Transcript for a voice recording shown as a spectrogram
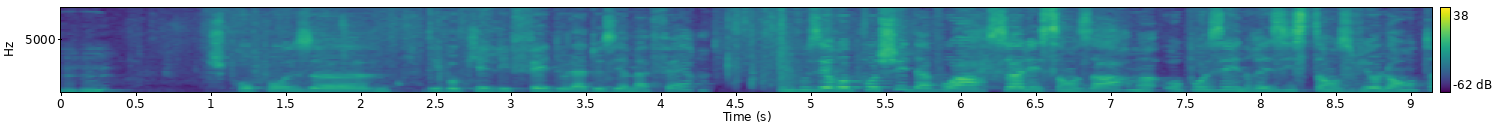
Mhm. Je propose euh, d'évoquer les faits de la deuxième affaire. Il vous est reproché d'avoir, seul et sans armes, opposé une résistance violente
